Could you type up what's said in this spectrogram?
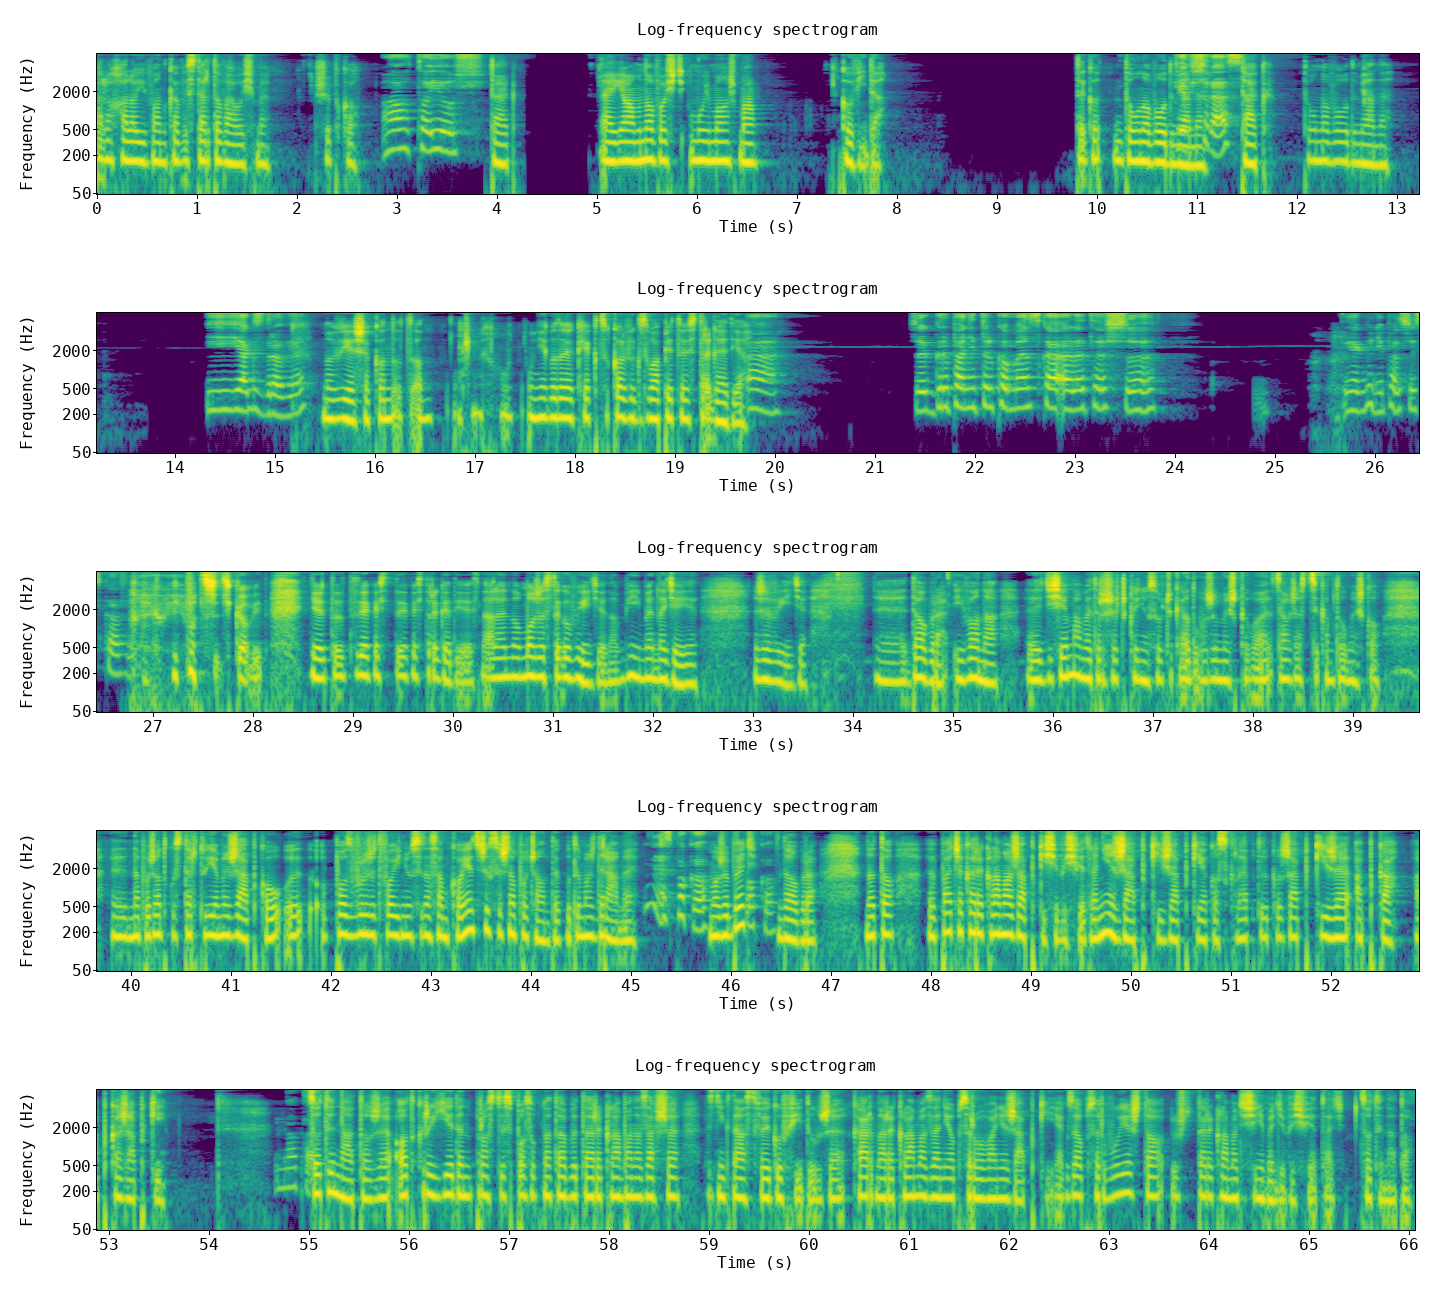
Halo, halo Iwonka, wystartowałyśmy. Szybko. O, to już. Tak. Ej, ja mam nowość, mój mąż ma covida. Tego, tą nową odmianę. Pierwszy raz? Tak, tą nową odmianę. I jak zdrowie? No wiesz, jak on, on u, u niego to jak, jak cokolwiek złapie, to jest tragedia. A, że grypa nie tylko męska, ale też e, jakby nie patrzeć COVID. Nie patrzeć COVID. Nie, to, to, jakaś, to jakaś tragedia jest, no, ale no może z tego wyjdzie. No, miejmy nadzieję, że wyjdzie. E, dobra, Iwona, e, dzisiaj mamy troszeczkę newsów. Czekaj, odłożę myszkę, bo ja cały czas cykam tą myszką. E, na początku startujemy żabką. Pozwól, że twoje newsy na sam koniec, czy chcesz na początek, bo ty masz dramę. Nie, spoko. Może być? Spoko. Dobra. No to patrz, jaka reklama żabki się wyświetla. Nie żabki, żabki jako sklep, tylko żabki, że apka, apka żabki. No tak. Co ty na to, że odkryj jeden prosty sposób na to, aby ta reklama na zawsze zniknęła z twojego feedu, że karna reklama za nieobserwowanie żabki. Jak zaobserwujesz, to już ta reklama ci się nie będzie wyświetlać. Co ty na to?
